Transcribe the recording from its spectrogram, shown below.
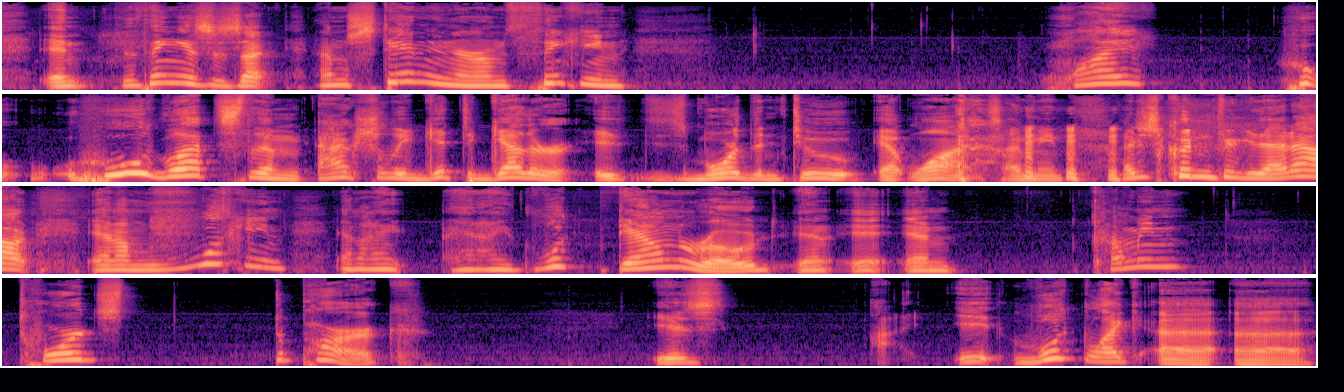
and the thing is, is that I'm standing there, I'm thinking, why who who lets them actually get together is more than two at once i mean i just couldn't figure that out and i'm looking and i and i look down the road and and coming towards the park is it looked like a, a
